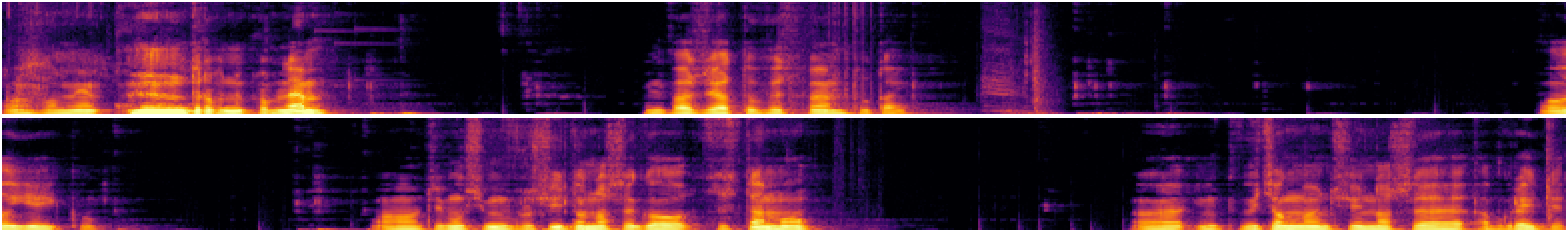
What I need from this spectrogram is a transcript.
O, miałem drobny problem. Ponieważ ja to wysłałem tutaj. Ojejku. O, czyli musimy wrócić do naszego systemu e, i wyciągnąć nasze upgrade'y.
